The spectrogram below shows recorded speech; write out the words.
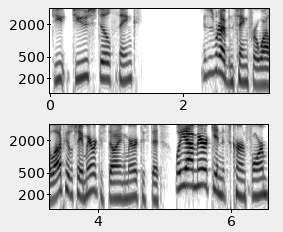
do you do you still think?" This is what I've been saying for a while. A lot of people say America's dying, America's dead. Well, yeah, America in its current form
